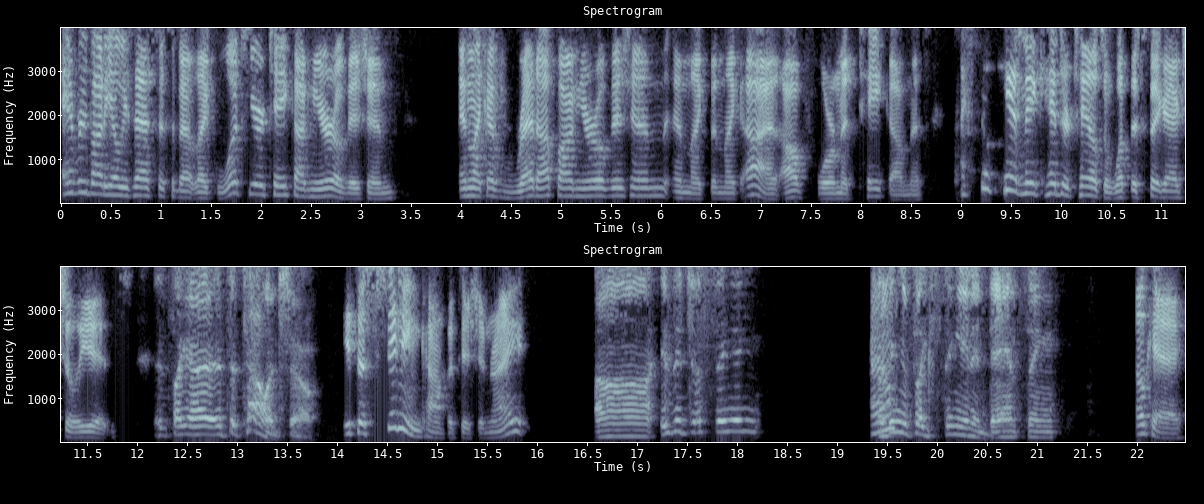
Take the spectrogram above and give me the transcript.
everybody always asks us about like, what's your take on Eurovision? And like, I've read up on Eurovision and like been like, ah, I'll form a take on this. I still can't make heads or tails of what this thing actually is. It's like a it's a talent show. It's a singing competition, right? Uh, is it just singing? I I think it's like singing and dancing. Okay,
